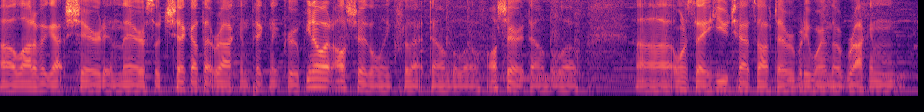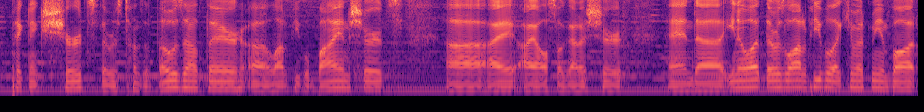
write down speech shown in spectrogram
Uh, a lot of it got shared in there, so check out that Rockin' Picnic group. You know what? I'll share the link for that down below. I'll share it down below. Uh, I want to say a huge hats off to everybody wearing the Rockin' Picnic shirts. There was tons of those out there. Uh, a lot of people buying shirts. Uh, I I also got a shirt. And uh, you know what? There was a lot of people that came up to me and bought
